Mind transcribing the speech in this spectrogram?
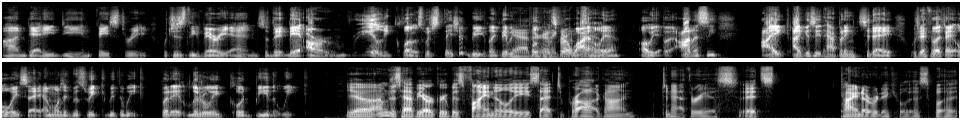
on Daddy D in phase three, which is the very end. So they, they are really close, which they should be. Like they've been Yeah, they're close for a while. soon. Yeah. Oh yeah. Honestly, I I can see it happening today, which I feel like I always say. I'm always like, this week could be the week, but it literally could be the week. Yeah, I'm just happy our group is finally set to Prague on Denathrius. It's kind of ridiculous, but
